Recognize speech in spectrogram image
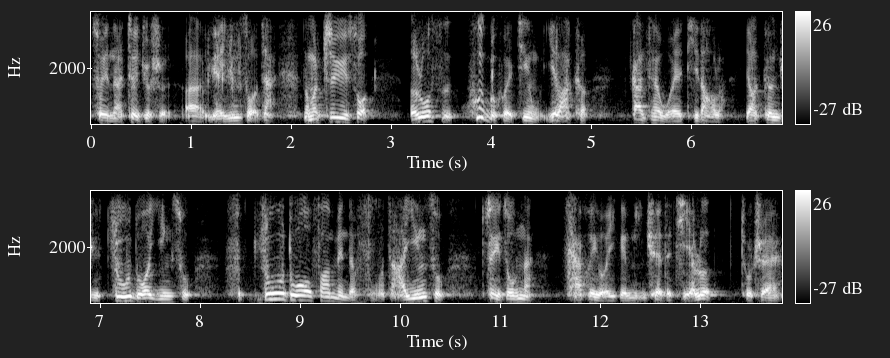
所以呢这就是呃原因所在。那么至于说俄罗斯会不会进入伊拉克，刚才我也提到了，要根据诸多因素。诸多方面的复杂因素，最终呢才会有一个明确的结论。主持人，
